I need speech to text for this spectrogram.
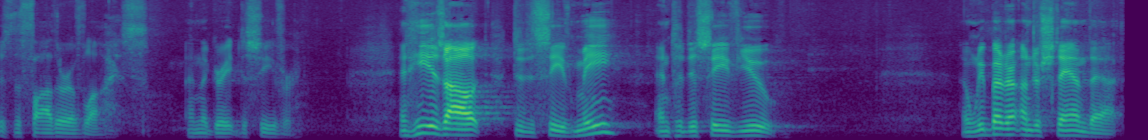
is the father of lies and the great deceiver. And he is out to deceive me and to deceive you. And we better understand that.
